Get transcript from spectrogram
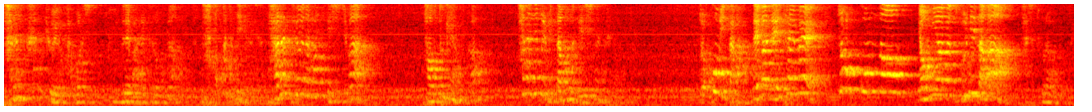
다른 큰 교회로 가버리신 분들의 말을 들어보면 다 똑같은 얘기를 하세요. 다른 표현을 하고 계시지만 다 어떻게 합니까? 하나님을 믿다 보면 내 시간이 필요합니다 조금 있다가 내가 내 삶을 조금 더 영위하며 누리다가 다시 돌아오는 거예요.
